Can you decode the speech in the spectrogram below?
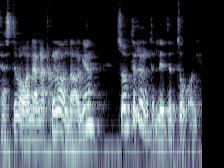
festival här, nationaldagen, så åkte det runt ett litet tåg.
